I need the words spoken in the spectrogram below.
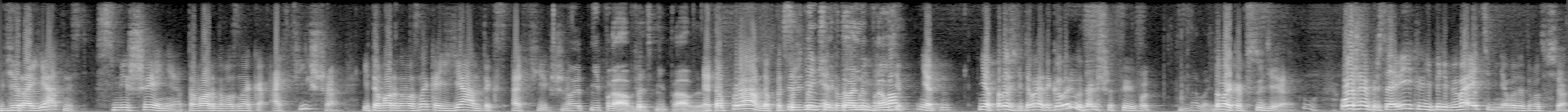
вероятность смешения товарного знака афиша и товарного знака Яндекс афиша. Но это неправда, Под... это неправда. Это правда, подтверждение этого мы правам... видим. Нет, нет, подожди, давай я договорю, дальше ты вот. Давай, давай как в суде. Уважаемый представитель, не перебивайте меня, вот это вот все.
